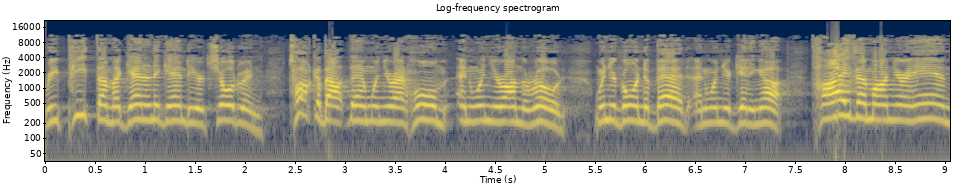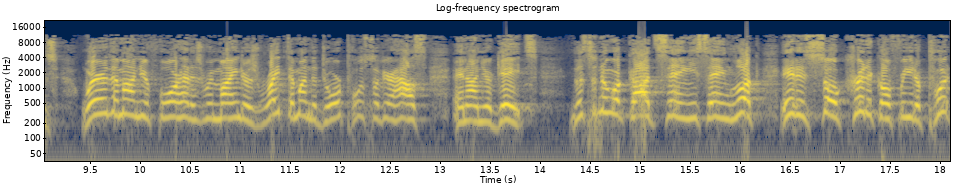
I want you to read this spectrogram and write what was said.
Repeat them again and again to your children. Talk about them when you're at home and when you're on the road, when you're going to bed and when you're getting up. Tie them on your hands. Wear them on your forehead as reminders. Write them on the doorposts of your house and on your gates. Listen to what God's saying. He's saying, look, it is so critical for you to put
